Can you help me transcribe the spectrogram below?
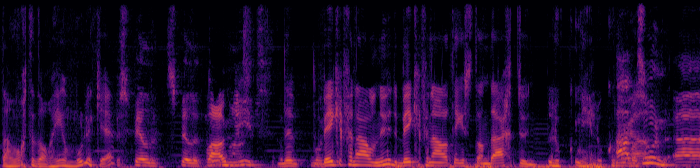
dan wordt het al heel moeilijk, hè? We speelden, speelden toen wow. niet. De bekerfinale nu, de bekerfinale tegen Standaard toen. Luk, nee, Luku. Ah, toen. Uh,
